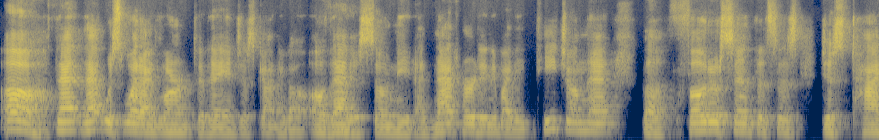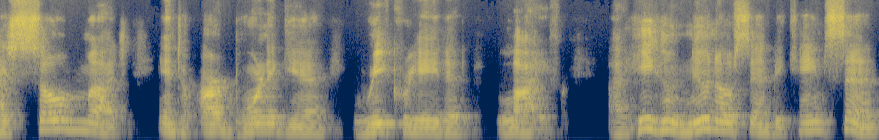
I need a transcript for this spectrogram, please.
Oh, that that was what I learned today, and just kind of go, oh, that is so neat. I've not heard anybody teach on that. The photosynthesis just ties so much into our born again, recreated life. Uh, he who knew no sin became sin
